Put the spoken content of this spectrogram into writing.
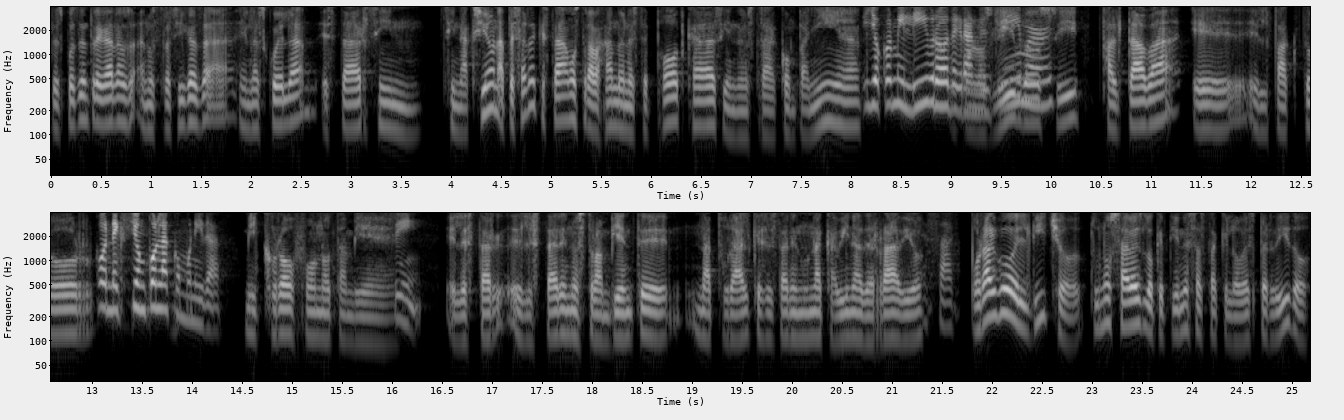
después de entregar a nuestras hijas a- en la escuela, estar sin, sin acción, a pesar de que estábamos trabajando en este podcast y en nuestra compañía. Y yo con mi libro de y con Grandes los libros, sí, faltaba eh, el factor Conexión con la comunidad. micrófono también Sí. El estar, el estar en nuestro ambiente natural, que es estar en una cabina de radio. Exacto. Por algo el dicho, tú no sabes lo que tienes hasta que lo ves perdido.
